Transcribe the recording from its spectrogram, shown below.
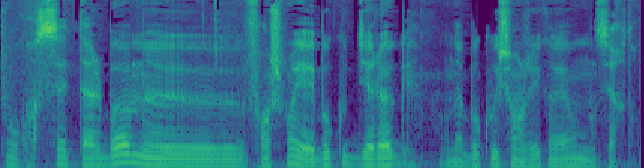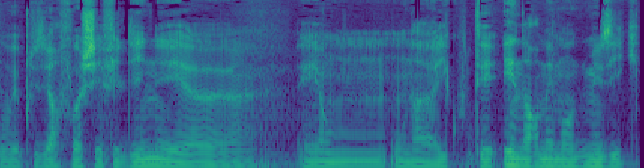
Pour cet album, euh, franchement, il y avait beaucoup de dialogues. On a beaucoup échangé quand même. On s'est retrouvé plusieurs fois chez Fieldin et, euh, et on, on a écouté énormément de musique.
